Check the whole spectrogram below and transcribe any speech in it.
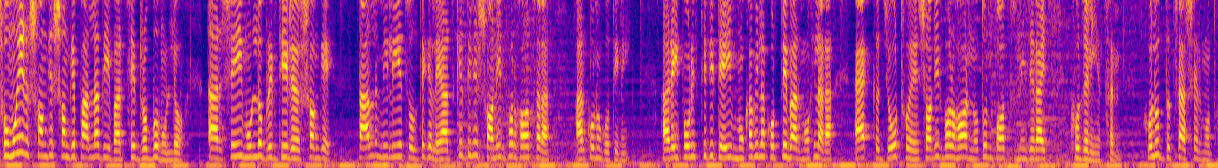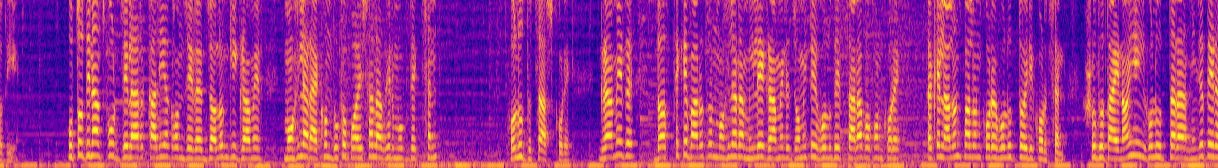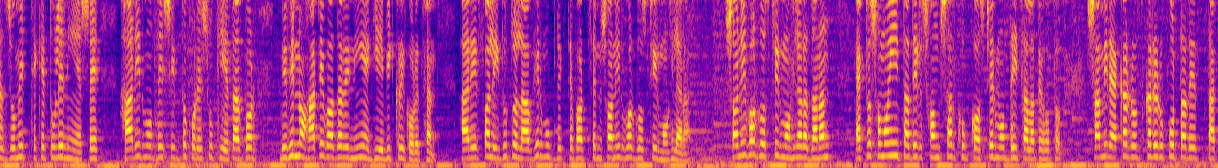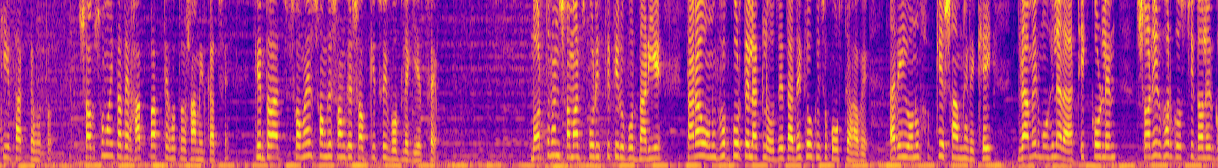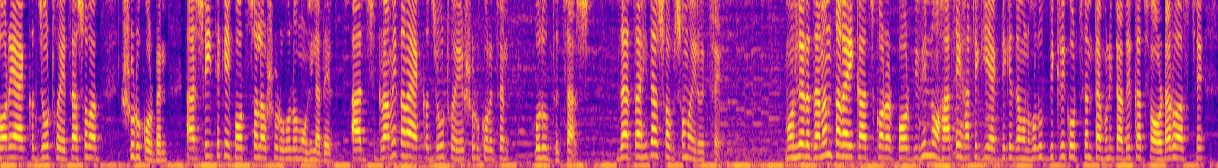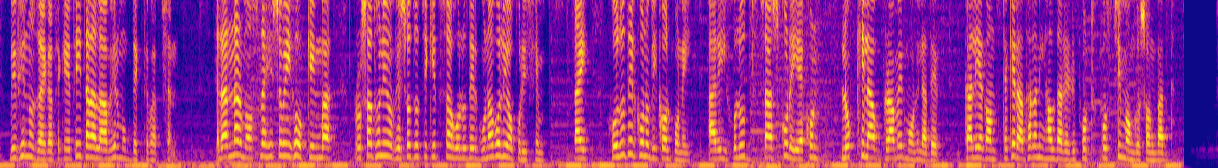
সময়ের সঙ্গে সঙ্গে পাল্লা দিয়ে বাড়ছে দ্রব্যমূল্য। আর সেই মূল্য বৃদ্ধির সঙ্গে তাল মিলিয়ে চলতে গেলে আজকের দিনে স্বনির্ভর হওয়া ছাড়া আর কোনো গতি নেই। আর এই পরিস্থিতিতেই মোকাবিলা করতে এবার মহিলারা এক জোট হয়ে স্বনির্ভর হওয়ার নতুন পথ নিজেরাই খুঁজে নিয়েছেন হলুদ চাষের মধ্য দিয়ে। উত্তর দিনাজপুর জেলার কালিয়াগঞ্জের জলঙ্গি গ্রামের মহিলারা এখন দুটো পয়সা লাভের মুখ দেখছেন হলুদ চাষ করে। গ্রামের দশ থেকে বারো জন মহিলারা মিলে গ্রামের জমিতে হলুদের চারা বপন করে তাকে লালন পালন করে হলুদ তৈরি করছেন। শুধু তাই নয়, এই হলুদ তারা নিজেদের জমির থেকে তুলে নিয়ে এসে হাড়ির মধ্যে সিদ্ধ করে শুকিয়ে তারপর বিভিন্ন হাটে বাজারে নিয়ে গিয়ে বিক্রি করেছেন। আর এর ফলে দুটো লাভের মুখ দেখতে পাচ্ছেন স্বনির্ভর গোষ্ঠীর মহিলারা। স্বনির্ভর গোষ্ঠীর মহিলারা জানান, একটা সময়ই তাদের সংসার খুব কষ্টের মধ্যেই চালাতে হতো। স্বামীর একার রোজগারের উপর তাদের তাকিয়ে থাকতে হতো। সব সময় তাদের হাত পাততে হতো স্বামীর কাছে। কিন্তু আজ সময়ের সঙ্গে সঙ্গে সবকিছুই বদলে গিয়েছে। বর্তমান সমাজ পরিস্থিতির উপর দাঁড়িয়ে তারাও অনুভব করতে লাগল যে তাদেরকেও কিছু করতে হবে। আর এই অনুভবকে সামনে রেখেই গ্রামের মহিলারা ঠিক করলেন, স্বনির্ভর গোষ্ঠী দলের গড়ে এক জোট হয়ে চাষাবাদ শুরু করবেন। আর সেই থেকেই পথ চলা শুরু হলো মহিলাদের। আজ গ্রামে তারা এক জোট হয়ে শুরু করেছেন হলুদ চাষ, যার চাহিদা সব সময় রয়েছে। মহিলারা জানান, তারা এই কাজ করার পর বিভিন্ন হাটে হাটে গিয়ে একদিকে যেমন হলুদ বিক্রি করছেন, তেমনি তাদের কাছে অর্ডারও আসছে। বিভিন্ন জায়গা থেকে এতেই তারা লাভের মুখ দেখতে পাচ্ছেন। রান্নার মশলা হিসেবেই হোক কিংবা প্রসাধনী ও ভেষজ চিকিৎসা হলুদের গুণাবলী অপরিসীম, তাই হলুদের কোনো বিকল্প নেই। আর এই হলুদ চাষ করেই এখন লক্ষ্মী লাভ গ্রামের মহিলাদের। কালিয়াগঞ্জ থেকে রাধারানী হালদারের রিপোর্ট, পশ্চিমবঙ্গ সংবাদ।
